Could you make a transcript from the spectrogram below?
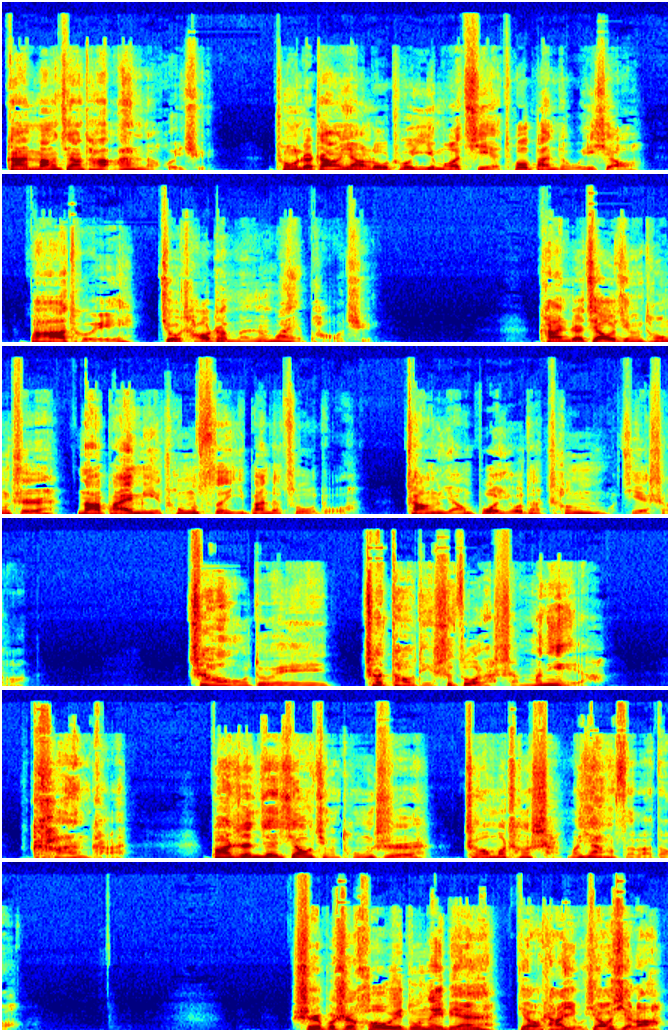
赶忙将他按了回去，冲着张扬露出一抹解脱般的微笑，拔腿就朝着门外跑去。看着交警同志那百米冲刺一般的速度，张扬不由得瞠目结舌。赵队这到底是做了什么孽呀？看看，把人家交警同志折磨成什么样子了都。是不是何卫东那边调查有消息了？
